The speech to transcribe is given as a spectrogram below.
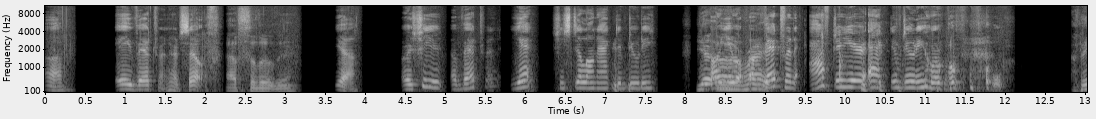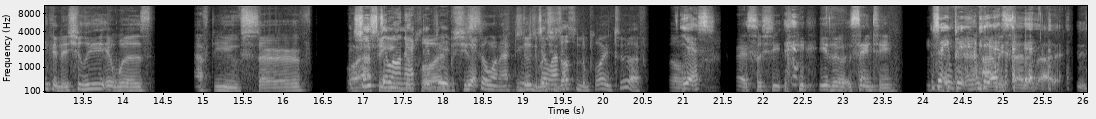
um, a veteran herself. Absolutely. Yeah. Or is she a veteran yet? She's still on active duty? Yeah. Are you uh, a veteran after your active duty or before? I think initially it was after you've served. But or she's still on active duty. But she's Yeah. still on active She's duty, but she's also deployed too. I feel. Yes. Right, so she either same team. Same I'm yes. excited about it.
